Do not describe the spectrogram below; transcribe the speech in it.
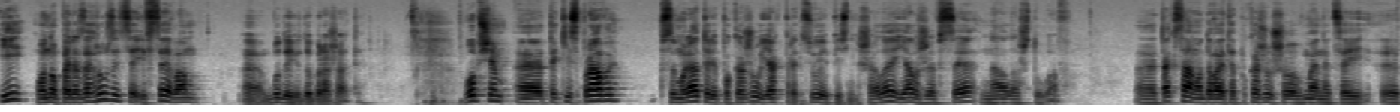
І воно перезагрузиться і все вам е, буде відображати. В общем, е, такі справи в симуляторі покажу, як працює пізніше, але я вже все налаштував. Е, Так само давайте покажу, що в мене цей, е,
